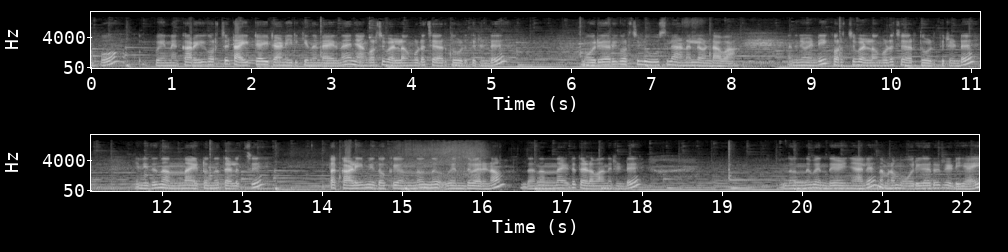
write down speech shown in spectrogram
അപ്പോൾ പിന്നെ കറി കുറച്ച് ടൈറ്റായിട്ടാണ് ഇരിക്കുന്നുണ്ടായിരുന്നത് ഞാൻ കുറച്ച് വെള്ളവും കൂടെ ചേർത്ത് കൊടുത്തിട്ടുണ്ട്. മോര് കറി കുറച്ച് ലൂസിലാണല്ലോ ഉണ്ടാവുക അതിനുവേണ്ടി കുറച്ച് വെള്ളം കൂടെ ചേർത്ത് കൊടുത്തിട്ടുണ്ട്. ഇനി ഇത് നന്നായിട്ടൊന്ന് തിളച്ച് തക്കാളിയും ഇതൊക്കെ ഒന്ന് ഒന്ന് വെന്ത് വരണം. ഇതാ നന്നായിട്ട് തിളവന്നിട്ടുണ്ട് ഇതൊന്ന് വെന്ത് കഴിഞ്ഞാൽ നമ്മുടെ മോരുകറി റെഡിയായി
